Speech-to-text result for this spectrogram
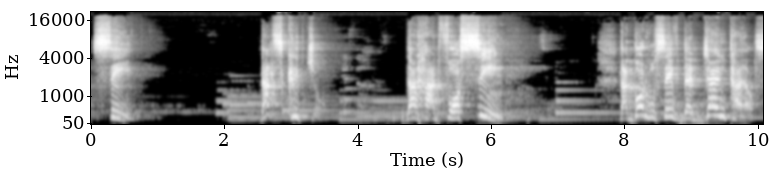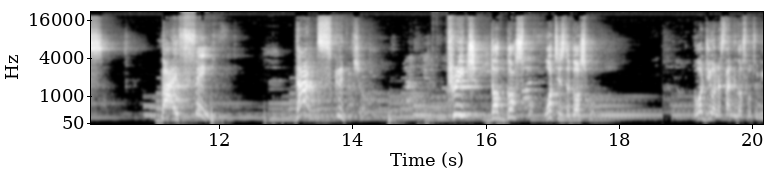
saying, that scripture that had foreseen that God will save the Gentiles by faith. That scripture preach the gospel. What is the gospel? What do you understand the gospel to be?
